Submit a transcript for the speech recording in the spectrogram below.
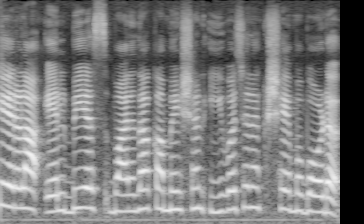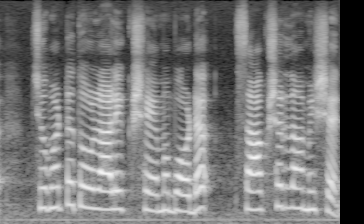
Kerala L B S വനിതാ കമ്മീഷൻ യുവജന ക്ഷേമ ബോർഡ് ചുമട്ടുതൊഴിലാളി ക്ഷേമ ബോർഡ് സാക്ഷരതാ മിഷൻ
